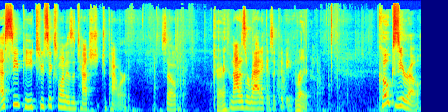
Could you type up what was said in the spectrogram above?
SCP 261 is attached to power. So, Okay. not as erratic as it could be. Right. Coke Zero,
